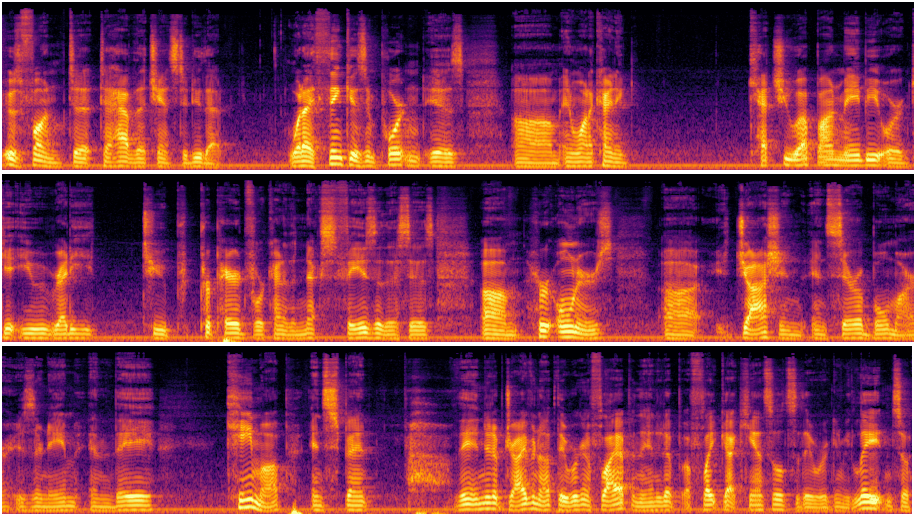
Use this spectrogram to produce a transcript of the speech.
it was fun to to have the chance to do that. What I think is important is, um, and want to kind of catch you up on maybe or get you ready to prepared for kind of the next phase of this is um, her owners, uh, Josh and, and Sarah Bowmar is their name, and they came up and spent they ended up driving up. They were going to fly up, and they ended up a flight got canceled, so they were going to be late. And so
